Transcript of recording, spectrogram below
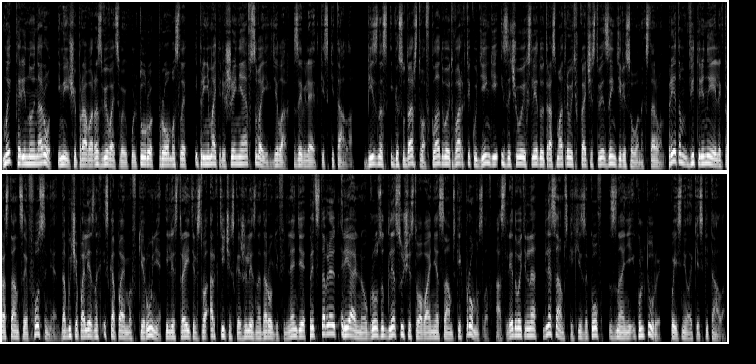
Мы коренной народ, имеющий право развивать свою культуру, промыслы и принимать решения в своих делах, заявляет Кискитала. Бизнес и государство вкладывают в Арктику деньги, из-за чего их следует рассматривать в качестве заинтересованных сторон. При этом ветряные электростанции в Фоссене, добыча полезных ископаемых в Кируне или строительство арктической железной дороги в Финляндии представляют реальную угрозу для существования самских промыслов, а следовательно для самских языков, знаний и культуры, пояснила Кескитала.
